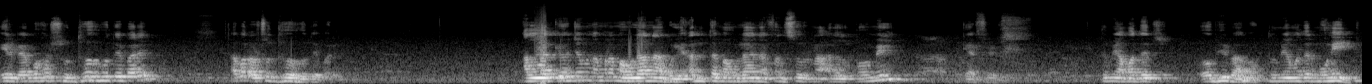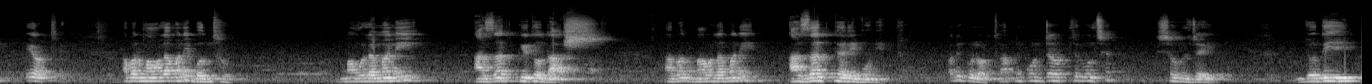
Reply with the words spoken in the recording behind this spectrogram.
এর ব্যবহার শুদ্ধও হতে পারে, আবার অশুদ্ধও হতে পারে। আল্লাহকেও যেমন আমরা মাওলানা বলি, আন্তা মাওলানা ফানসুরনা আলাল কৌমিল ক্যাফের তুমি আমাদের অভিভাবক, তুমি আমাদের মনিব, এই অর্থে। আবার মাওলা মানে বন্ধু। মাওলা মানে আজাদকৃত দাস। আবার মাওলা মানে আজাদকারী মনিব। অনেকগুলো অর্থ। আপনি কোনটা অর্থে বলছেন? সে অনুযায়ী। যদি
